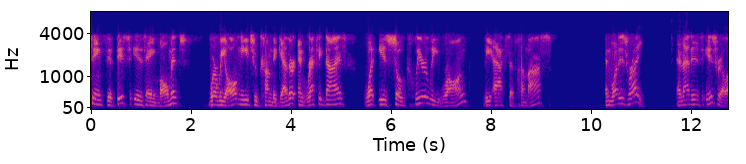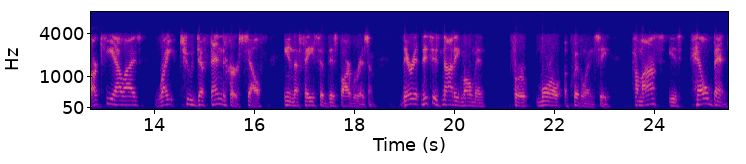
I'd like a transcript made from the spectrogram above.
think that this is a moment where we all need to come together and recognize what is so clearly wrong the acts of Hamas and what is right. And that is Israel, our key allies' right to defend herself in the face of this barbarism. There, this is not a moment for moral equivalency. Hamas is hell bent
